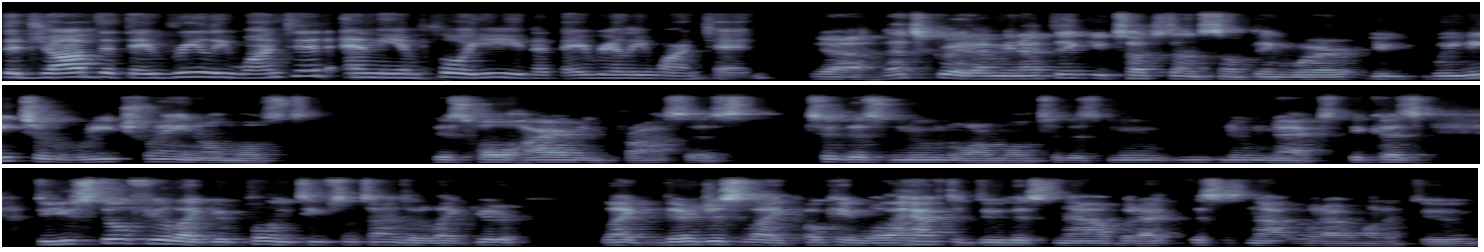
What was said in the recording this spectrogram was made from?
the job that they really wanted and the employee that they really wanted. Yeah, that's great. I mean, I think you touched on something where you we need to retrain almost this whole hiring process to this new normal, to this new new next because do you still feel like you're pulling teeth sometimes or like you're like they're just like okay well i have to do this now but i this is not what i want to do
